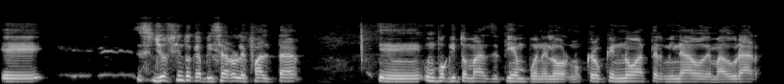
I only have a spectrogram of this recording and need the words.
yo siento que a Pizarro le falta eh, un poquito más de tiempo en el horno. Creo que no ha terminado de madurar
